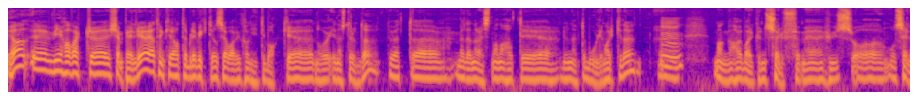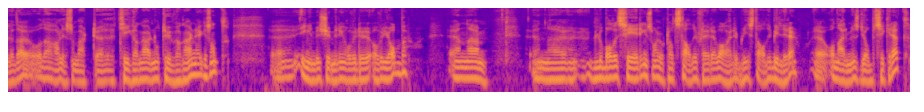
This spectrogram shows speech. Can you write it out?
Ja, eh, vi har vært eh, kjempeheldige. Jeg tenker at det blir viktig å se hva vi kan gi tilbake eh, nå i neste runde. Du vet, med den reisen man har hatt i Du nevnte boligmarkedet. Mm. Mange har jo bare kunnet surfe med hus og, og selge det, og det har liksom vært tigangeren og tyvgangeren, ikke sant. Ingen bekymring over, over jobb. En, en globalisering som har gjort at stadig flere varer blir stadig billigere, og nærmest jobbsikkerhet.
